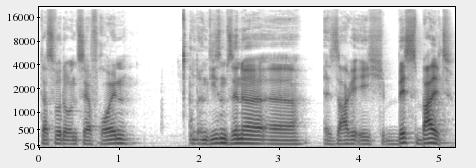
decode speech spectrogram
Das würde uns sehr freuen. Und in diesem Sinne äh, sage ich bis bald.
